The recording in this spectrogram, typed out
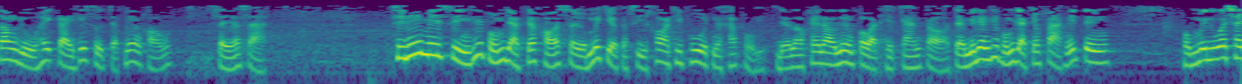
ต้องอยู่ให้ไกลที่สุดจากเรื่องของไสยศาสตร์ ทีนี้มีสิ่งที่ผมอยากจะขอเสริมไม่เกี่ยวกับสี่ข้อที่พูดนะครับ ผมเดี๋ยวเราแค่เล่าเรื่องประวัติเหตุการณ์ต่อ แต่มีเรื่องที่ผมอยากจะฝากนิดนึง ผมไม่รู้ว่าใช่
